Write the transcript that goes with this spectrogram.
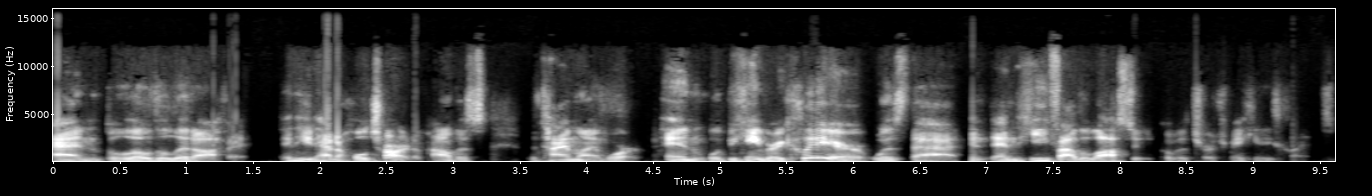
and blow the lid off it. And he'd had a whole chart of how this the timeline worked. And what became very clear was that, and, and he filed a lawsuit over the church making these claims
